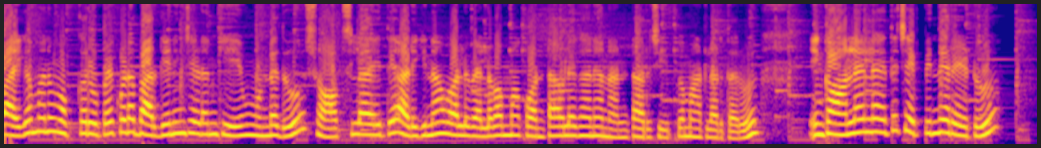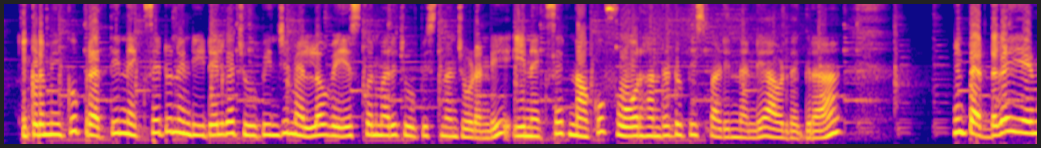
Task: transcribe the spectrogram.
పైగా మనం ఒక్క రూపాయి కూడా బార్గెనింగ్ చేయడానికి ఏం ఉండదు. షాప్స్లో అయితే అడిగినా వాళ్ళు వెళ్ళవమ్మా కొంటావులే కానీ అని అంటారు చీప్గా మాట్లాడతారు. ఇంకా ఆన్లైన్లో అయితే చెప్పిందే రేటు. ఇక్కడ మీకు ప్రతి నెక్ సెట్ నేను డీటెయిల్గా చూపించి మెల్లో వేసుకొని మరీ చూపిస్తున్నాను చూడండి. ఈ నెక్ సెట్ నాకు ఫోర్ హండ్రెడ్ రూపీస్ పడిందండి ఆవిడ దగ్గర. నేను పెద్దగా ఏం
